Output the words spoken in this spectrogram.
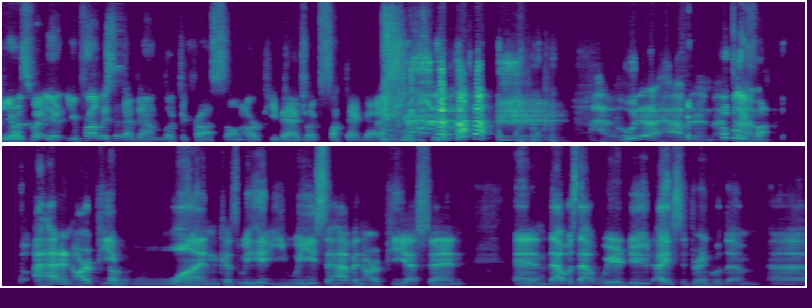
You know, it's you, probably sat down, looked across, saw an RP badge, like fuck that guy. Who did I have during that totally time? fine. I had an RP one because we we used to have an RPSN, and Yeah. that was that weird dude. I used to drink with him uh,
